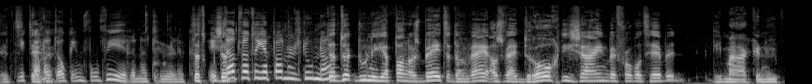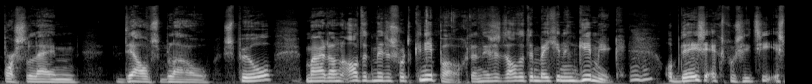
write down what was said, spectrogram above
het... Je kan tegen- het ook involveren natuurlijk. Dat- is dat- dat, wat de Japanners doen dan? Dat do- doen de Japanners beter dan wij. Als wij droogdesign bijvoorbeeld hebben... die maken nu porselein Delftsblauw spul... maar dan altijd met een soort knipoog. Dan is het altijd een beetje een gimmick. Op deze expositie is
